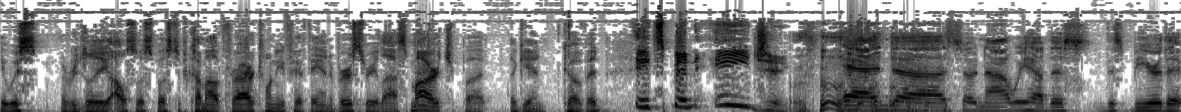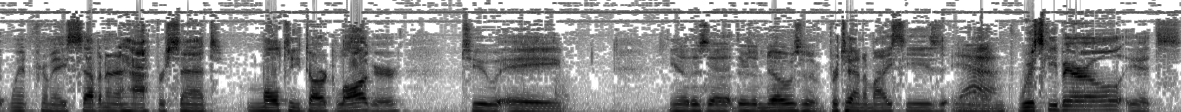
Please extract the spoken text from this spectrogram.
It was originally also supposed to come out for our 25th anniversary last March, but again, COVID It's been aging. and uh, so now we have this this beer that went from a seven and a half percent multi dark lager to a you know there's a there's a nose of Brettanomyces Yeah. and whiskey barrel. It's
